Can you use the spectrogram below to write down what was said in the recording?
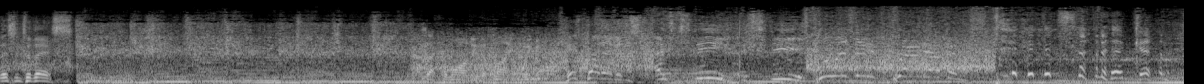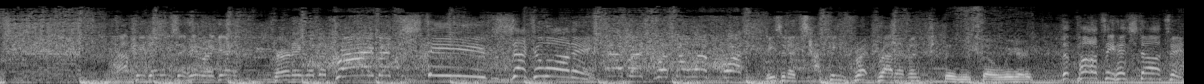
Listen to this. Zakuani, the flying winger. Here's Brad Evans. It's Steve. It's Steve. Who is it? It's Brad Evans. It's again. Happy days are here again. Turning with a drive, it's Steve Zakuani. Evans with the left foot. He's an attacking threat, Brad Evans. This is so weird. The party has started.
